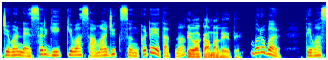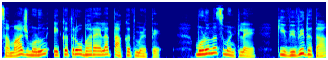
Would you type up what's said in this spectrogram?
जेव्हा नैसर्गिक किंवा सामाजिक संकटे येतात ना? तेव्हा कामाला येते. बरोबर. तेव्हा समाज म्हणून एकत्र उभं राहायला ताकद मिळते. म्हणूनच म्हटलंय की विविधता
